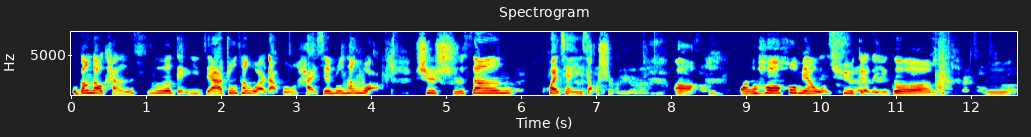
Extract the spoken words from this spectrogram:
我刚到凯恩斯给一家中餐馆打工，海鲜中餐馆是十三块钱一小时，啊、然后后面我去给了一个，嗯，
